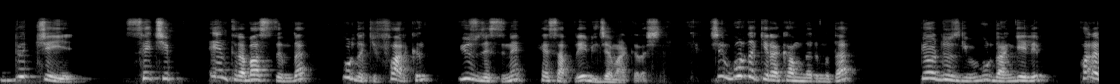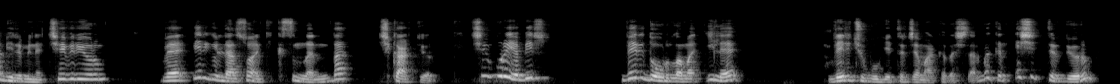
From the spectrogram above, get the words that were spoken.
bütçeyi seçip enter'a bastığımda buradaki farkın yüzdesini hesaplayabileceğim arkadaşlar. Şimdi buradaki rakamlarımı da gördüğünüz gibi buradan gelip para birimine çeviriyorum ve virgülden sonraki kısımlarını da çıkartıyorum. Şimdi buraya bir veri doğrulama ile veri çubuğu getireceğim arkadaşlar. Bakın eşittir diyorum.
